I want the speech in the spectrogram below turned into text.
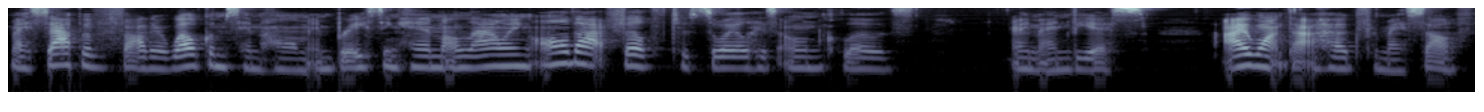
My sap of a father welcomes him home, embracing him, allowing all that filth to soil his own clothes. I'm envious. I want that hug for myself.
